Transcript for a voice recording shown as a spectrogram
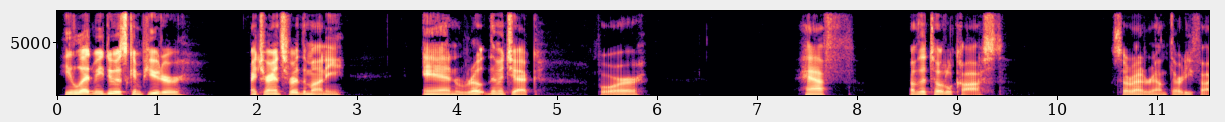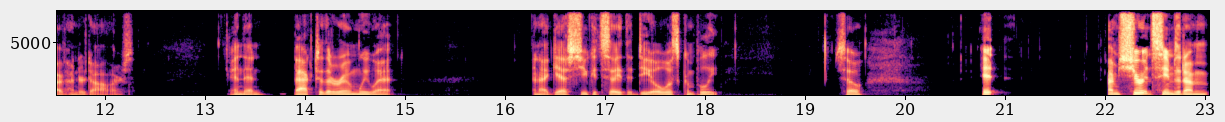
he led me to his computer. I transferred the money and wrote them a check for half of the total cost. So right around $3,500. And then back to the room we went. And I guess you could say the deal was complete. So I'm sure it seems that I'm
